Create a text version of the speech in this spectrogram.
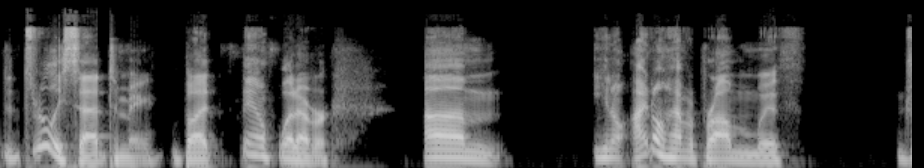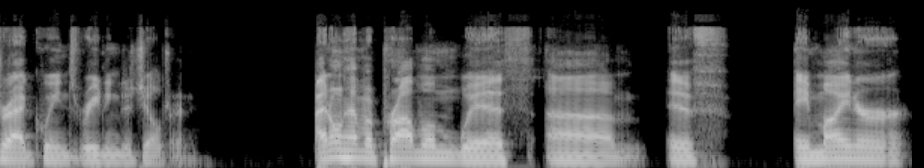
it's really sad to me. But you know, whatever. Um, you know, I don't have a problem with drag queens reading to children. I don't have a problem with um, if a minor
